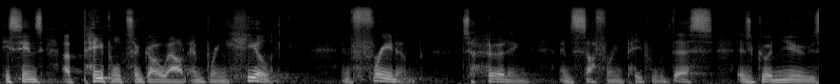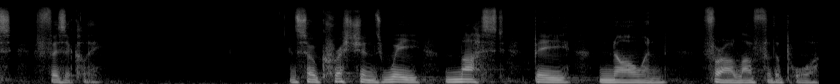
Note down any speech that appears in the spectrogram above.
He sends a people to go out and bring healing and freedom to hurting and suffering people. This is good news physically. And so, Christians, we must be known for our love for the poor.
